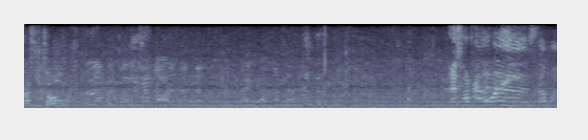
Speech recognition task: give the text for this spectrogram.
That's not recording. Someone.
